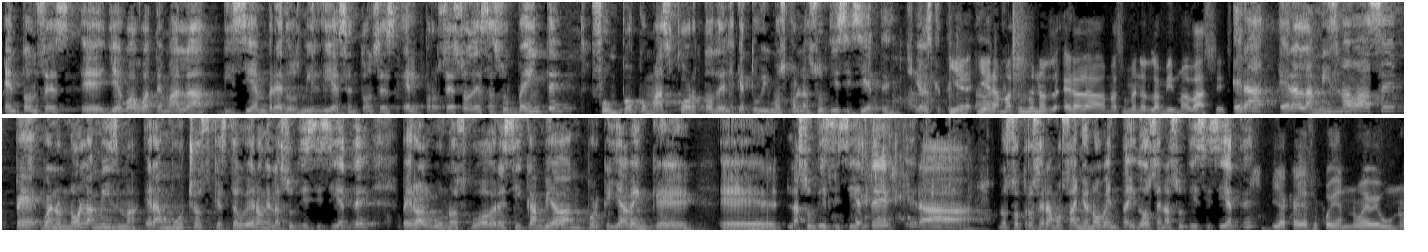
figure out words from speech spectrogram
Entonces, eh, llego a Guatemala diciembre 2010. Entonces, el proceso de esa Sub-20 fue un poco más corto del que tuvimos con la Sub-17. y, era, más o menos, era más o menos la misma base. Era, era la misma base, bueno, no la misma. Eran muchos que estuvieron en la Sub-17, pero algunos jugadores sí cambiaban porque ya ven que eh, la sub-17 era, nosotros éramos año 92 en la sub-17. Y acá ya se podían 9-1, ¿no?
